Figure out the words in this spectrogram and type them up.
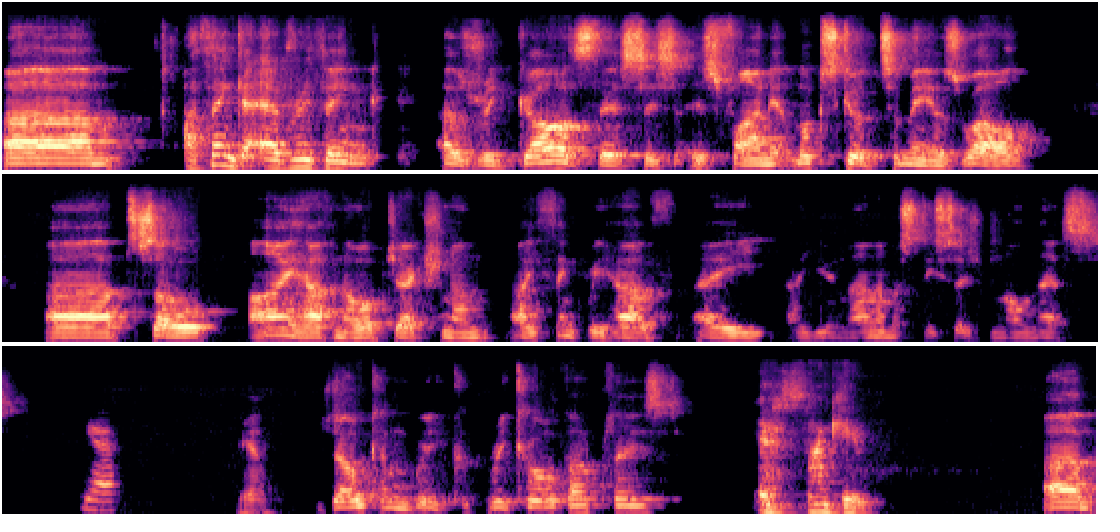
Um, I think everything as regards this is, is fine. It looks good to me as well. Uh, so I have no objection, and I think we have a, a unanimous decision on this. Yeah, Yeah. Joe, can we record that, please? Yes, thank you. Um,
